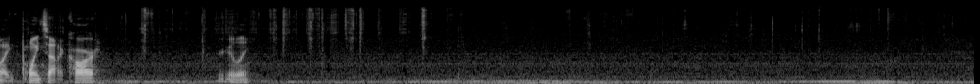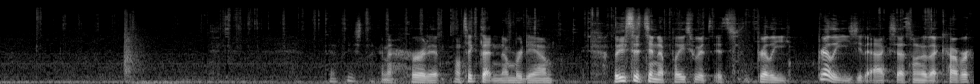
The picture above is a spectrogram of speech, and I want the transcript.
Like points on a car. Really. Definitely not to hurt it. I'll take that number down. At least it's in a place where it's, it's fairly, fairly easy to access under that cover.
